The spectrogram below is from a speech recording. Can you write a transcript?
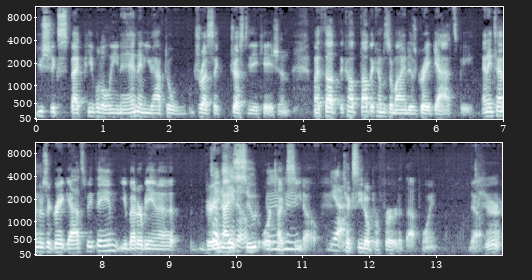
you should expect people to lean in, and you have to dress dress to the occasion. My thought, the thought that comes to mind is Great Gatsby. Anytime there's a Great Gatsby theme, you better be in a very nice suit or Mhm. tuxedo. Yeah. Tuxedo preferred at that point. Yeah. Sure.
